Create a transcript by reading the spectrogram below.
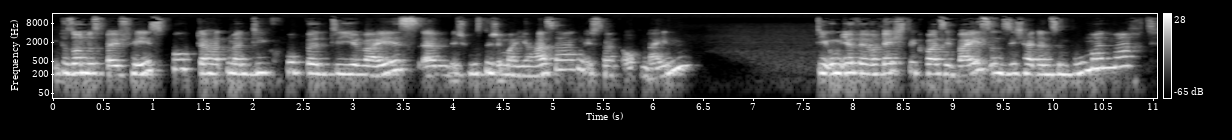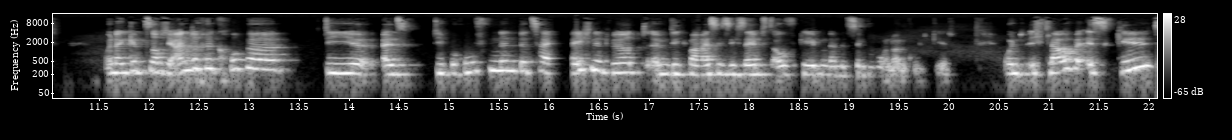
besonders bei Facebook. Da hat man die Gruppe, die weiß, ähm, ich muss nicht immer Ja sagen, ich sage auch Nein. Die um ihre Rechte quasi weiß und sich halt dann zum Buhmann macht. Und dann gibt es noch die andere Gruppe, die als die Berufenen bezeichnet wird, ähm, die quasi sich selbst aufgeben, damit es den Bewohnern gut geht. Und ich glaube, es gilt,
